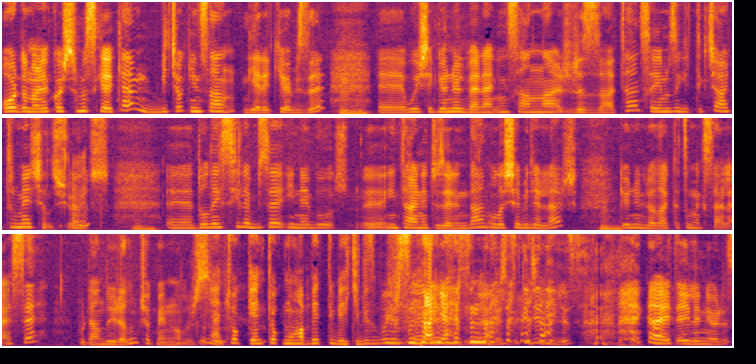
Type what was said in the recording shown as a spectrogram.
oradan oraya koşturması gereken birçok insan gerekiyor bize. Hı hı. Ee, bu işe gönül veren insanlarız zaten. Sayımızı gittikçe arttırmaya çalışıyoruz. Hı hı. Ee, dolayısıyla bize yine bu e, internet üzerinden ulaşabilirler. Hı hı. Gönüllü olarak katılmak isterlerse buradan duyuralım. Çok memnun oluruz. Yani çok genç, çok muhabbetli bir ekibiz. Buyursunlar gelsinler. Evet, sıkıcı değiliz. Gayet eğleniyoruz.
